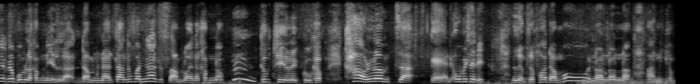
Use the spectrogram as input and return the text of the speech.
ก็ครับผมแหละครับนี่แหละดำนาจ้างทุกวันน่าจะ 300 นะครับเนาะอืมทุกทีเลยกูครับ ข้าวเริ่มจะแก่นี่โอ้ไม่ใช่ดิเริ่มจะพ่อดำโอ้นอนนอนนอนอ่านี่ครับ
